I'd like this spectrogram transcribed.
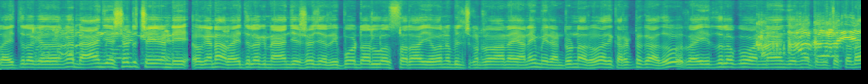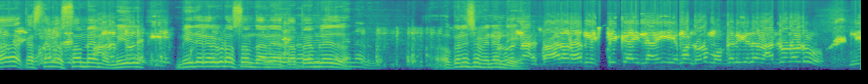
రైతులకు విధంగా న్యాయం చేసినట్టు చేయండి. ఓకేనా? రైతులకు న్యాయం చేసే రిపోర్టర్లు వస్తారా? ఎవరిని పిలుచుకుంటారా అని అని మీరు అంటున్నారు. అది కరెక్ట్ కాదు. రైతులకు అన్యాయం జరిగిన ప్రతి ఒక్కడ ఖచ్చితంగా వస్తాం మేము. మీరు మీ దగ్గర కూడా వస్తాం దాని తప్పేం లేదు. ఒక నిమిషం వినండి. సార్ అక్కడ మిస్టేక్ అయిందని ఏమంటాడు మొగ్గలకి వెళ్ళాలని అంటున్నాడు. నీ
